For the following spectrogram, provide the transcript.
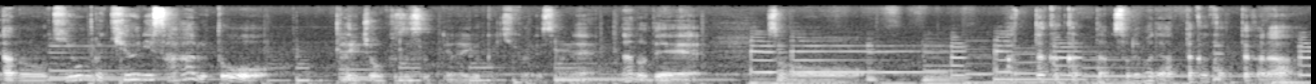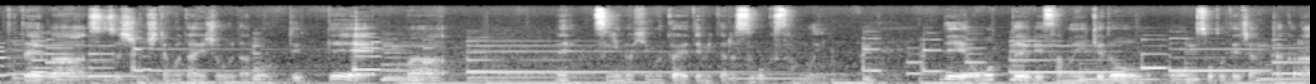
あの気温が急に下がると体調を崩すっていうのはよく聞くんですよね。なのでそのあったかかった。それまであったかかったから例えば涼しくしても大丈夫だろうって言ってまあね次の日迎えてみたらすごく寒い。で思ったより寒いけどもう外出ちゃったから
